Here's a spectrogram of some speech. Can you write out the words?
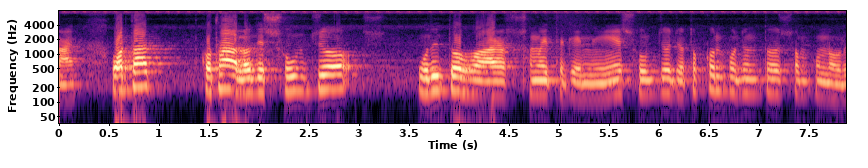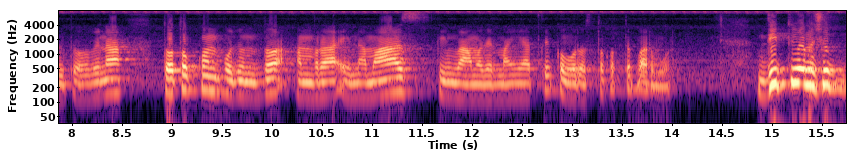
নয় অর্থাৎ কথা হলো যে সূর্য উদিত হওয়ার সময় থেকে নিয়ে সূর্য যতক্ষণ পর্যন্ত সম্পূর্ণ উদিত হবে না ততক্ষণ পর্যন্ত আমরা এই নামাজ কিংবা আমাদের মাইয়াতকে কবরস্থ করতে পারব। দ্বিতীয় নিষিদ্ধ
